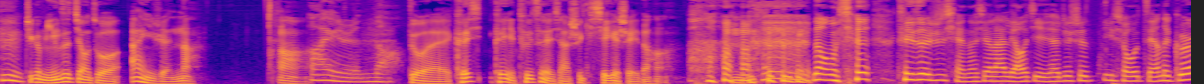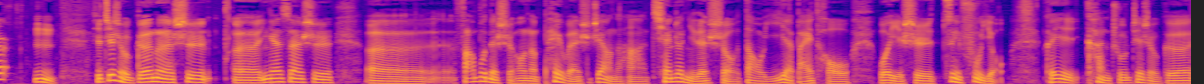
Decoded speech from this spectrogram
嗯，这个名字叫做《爱人》呐。啊，爱人呐，对，可以可以推测一下是写给谁的哈。那我们先推测之前呢，先来了解一下这是一首怎样的歌。嗯，其实这首歌呢是呃，应该算是呃发布的时候呢，配文是这样的哈：牵着你的手到一夜白头，我已是最富有。可以看出这首歌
